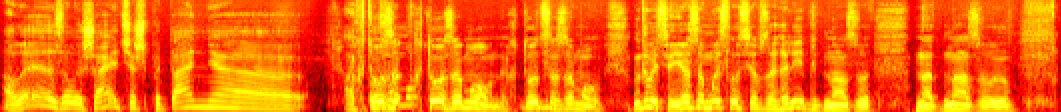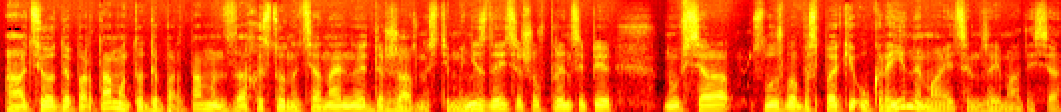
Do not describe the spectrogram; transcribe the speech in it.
Але залишається ж питання: А Хто, хто за, замов- хто замовник? Хто це замовив? Ну дивися, я замислився взагалі під назвою над назвою цього департаменту департамент захисту національної державності. Мені здається, що в принципі ну вся служба безпеки України має цим займатися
